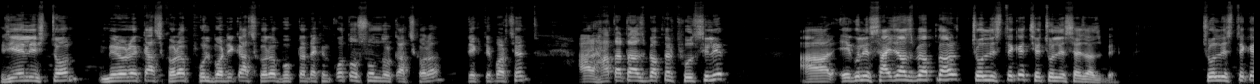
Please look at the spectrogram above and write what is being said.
রিয়েল স্টোন মিররে কাজ করা ফুল বডি কাজ করা, বুকটা দেখেন কত সুন্দর কাজ করা, দেখতে পাচ্ছেন? আর হাতাটা আসবে আপনার ফুল স্লিপ আর এগুলি সাইজ আসবে আপনার চল্লিশ থেকে ছেচল্লিশ সাইজ আসবে। চল্লিশ থেকে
